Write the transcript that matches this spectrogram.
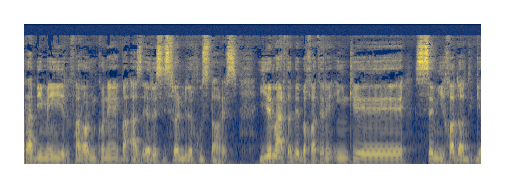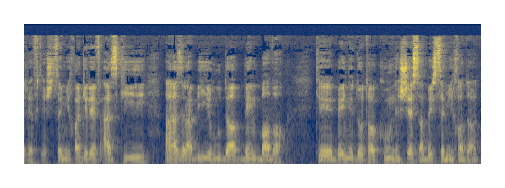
ربی میر فرار می‌کنه و از ارس اسرائیل میره خوستارس. یه مرتبه به خاطر اینکه سمیخا داد گرفتش. سمیخا گرفت از کی؟ از ربی یهودا بن بابا که بین دو تا کو نشست و بهش سمیخا داد.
